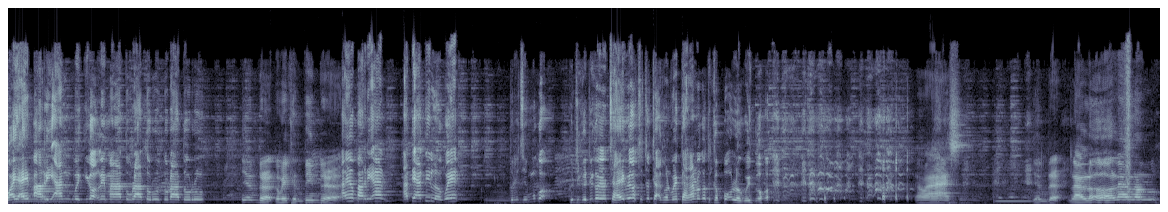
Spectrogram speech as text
Wayahe parian kowe iki kok le malah turu-turu turu-turu. Ya ndek kowe genti ndek. Ayo parian, hati-hati lho kowe. Drijimu kok gede-gede kaya jahe kowe aja cedak nggon wedangan kok digepuk lho kowe kok. Awas. Ya ndek. Lalo lalong.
